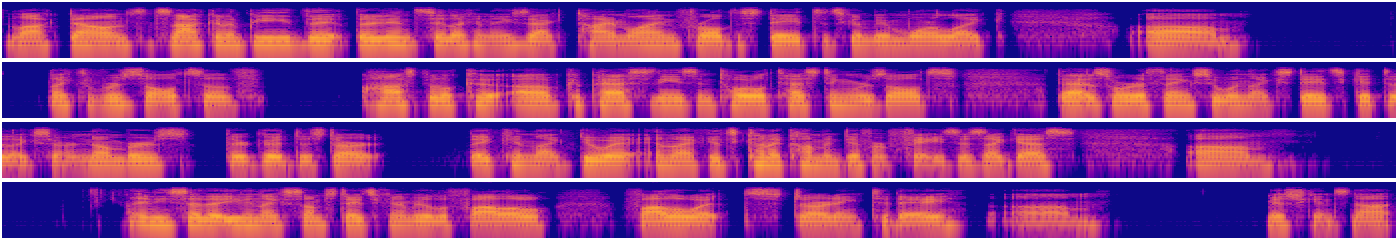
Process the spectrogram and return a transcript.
and lockdowns. It's not going to be the they didn't say like an exact timeline for all the states. It's going to be more like um, like the results of hospital ca- uh, capacities and total testing results that sort of thing. So when like states get to like certain numbers they're good to start they can like do it and like it's gonna come in different phases i guess. Um and he said that even like some states are gonna be able to follow follow it starting today. Um michigan's not.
